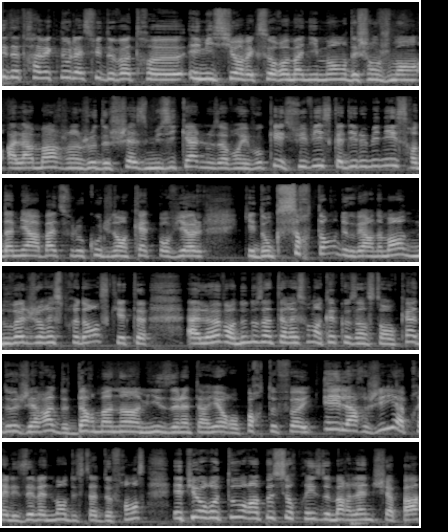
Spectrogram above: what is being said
Merci d'être avec nous. La suite de votre euh, émission avec ce remaniement des changements à la marge, un jeu de chaises musicales. Nous avons évoqué suivi ce qu'a dit le ministre Damien Abad sous le coup d'une enquête pour viol qui est donc sortant du gouvernement. Nouvelle jurisprudence qui est à l'œuvre. Nous nous intéressons dans quelques instants au cas de Gérald Darmanin, ministre de l'Intérieur au portefeuille élargi après les événements du Stade de France. Et puis au retour, un peu surprise de Marlène Schiappa.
